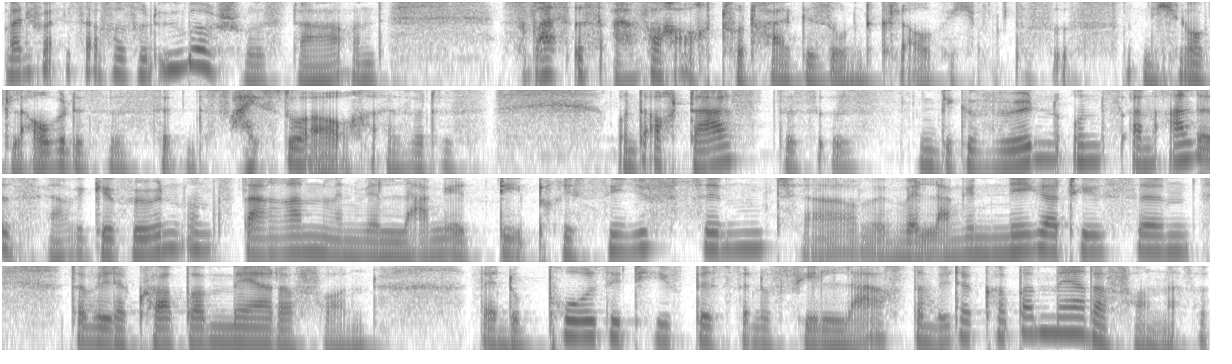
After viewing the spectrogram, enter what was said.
manchmal ist einfach so ein Überschuss da und sowas ist einfach auch total gesund, glaube ich. Das ist nicht nur Glaube, das ist, das weißt du auch. Also das, und auch das, das ist, wir gewöhnen uns an alles, ja. Wir gewöhnen uns daran, wenn wir lange depressiv sind, ja, wenn wir lange negativ sind, da will der Körper mehr davon. Wenn du positiv bist, wenn du viel lachst, dann will der Körper mehr davon. Also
